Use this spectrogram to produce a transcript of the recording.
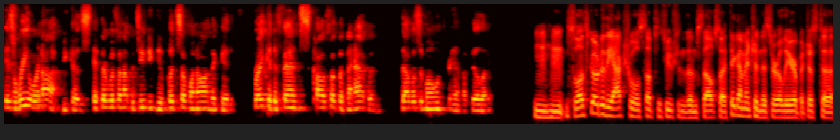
is real or not. Because if there was an opportunity to put someone on that could break a defense, cause something to happen, that was a moment for him. I feel like. Mm-hmm. So let's go to the actual substitutions themselves. So I think I mentioned this earlier, but just to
